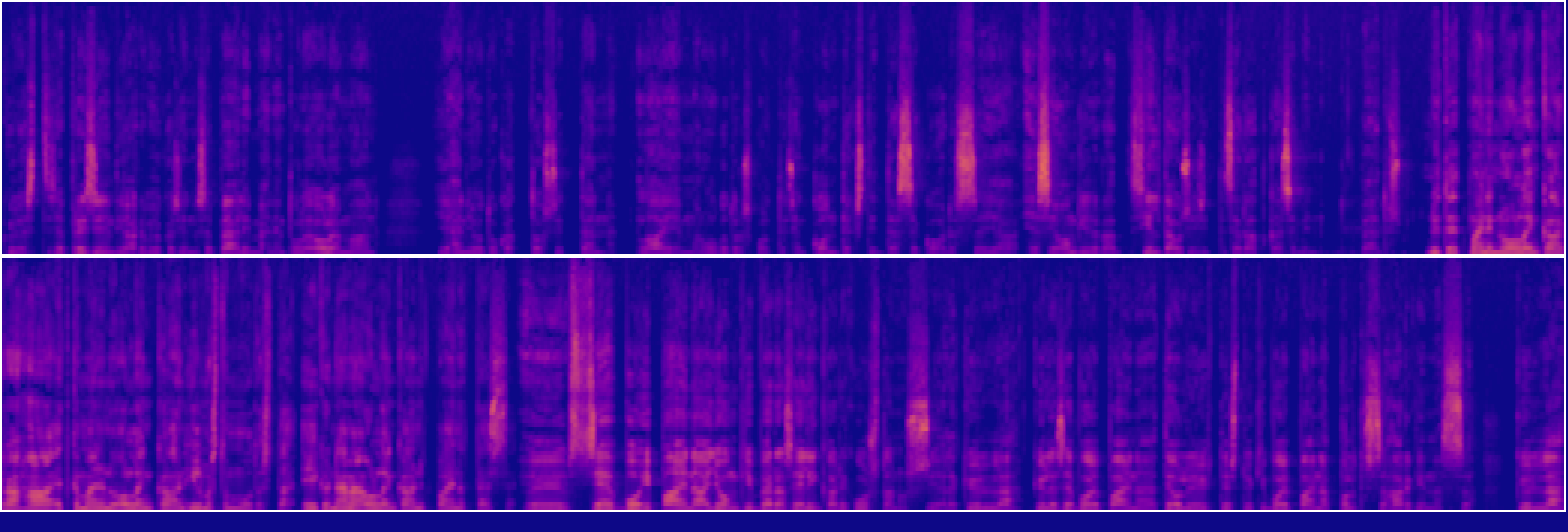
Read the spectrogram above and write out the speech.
kyllä sitten se presidentin arvio, joka siinä se päällimmäinen tulee olemaan – ja hän joutuu katsoa sitten laajemman ulkoturvallisuuspoliittisen kontekstin tässä kohdassa, ja, ja se onkin siltä osin sitten se ratkaisemin päätös. Nyt et maininnut ollenkaan rahaa, etkä maininnut ollenkaan ilmastonmuutosta. Eikö nämä ollenkaan nyt paino tässä? Se voi painaa jonkin verran se elinkaarikustannus siellä, kyllä. Kyllä se voi painaa, ja teollinen yhteistyökin voi painaa poliittisessa harkinnassa, kyllä.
